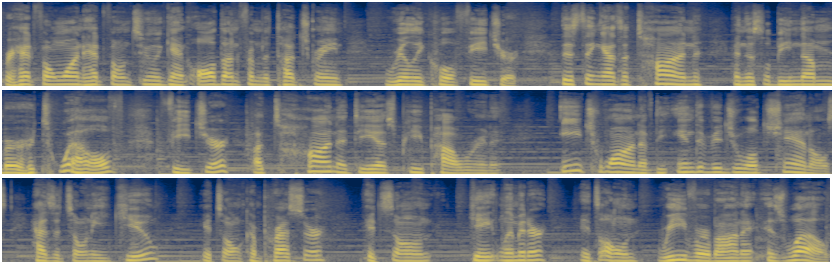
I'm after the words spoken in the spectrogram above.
for headphone one, headphone two, again, all done from the touchscreen. Really cool feature. This thing has a ton, and this will be number 12 feature, a ton of DSP power in it. Each one of the individual channels has its own EQ, its own compressor, its own gate limiter, its own reverb on it as well.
